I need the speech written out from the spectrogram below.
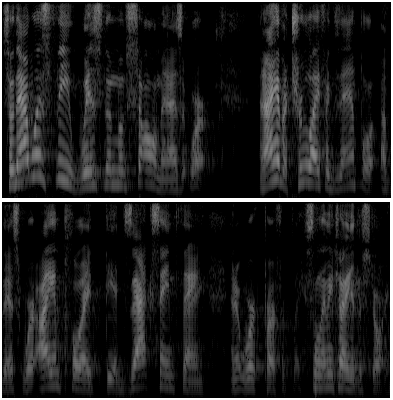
So that was the wisdom of Solomon, as it were. And I have a true life example of this where I employed the exact same thing and it worked perfectly. So let me tell you the story.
